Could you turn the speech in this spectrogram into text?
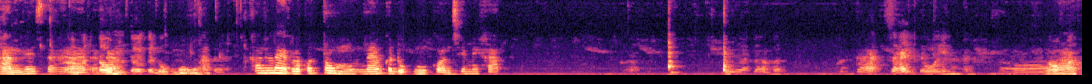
หั่นให้สะเอาอาดมานะต้มคะโดยกระดูกหมูค่ะขั้นแรกเราก็ต้มน้ำกระดูกหมูก่อนใช่ไหมคะเลือดแล้วก็ผักกาดใส่โดยนะคะอ๋ต้มอมาเ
